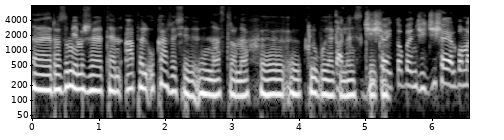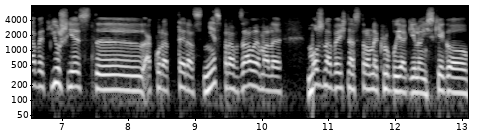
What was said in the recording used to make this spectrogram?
E, rozumiem, że ten apel ukaże się na stronach e, e, klubu tak, Jagiellońskiego. Tak, dzisiaj to będzie dzisiaj, albo nawet już jest, akurat teraz nie sprawdzałem, ale można wejść na stronę klubu Jagiellońskiego.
